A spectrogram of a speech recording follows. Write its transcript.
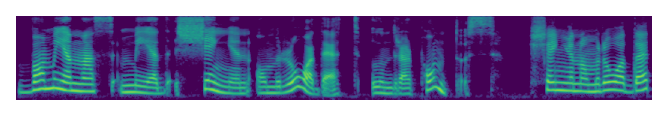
vad menas med Schengenområdet undrar Pontus. Schengenområdet,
